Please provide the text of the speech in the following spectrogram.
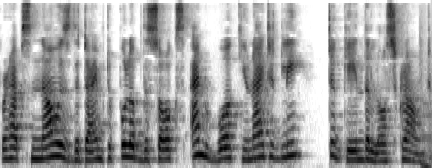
perhaps now is the time to pull up the socks and work unitedly to gain the lost ground.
